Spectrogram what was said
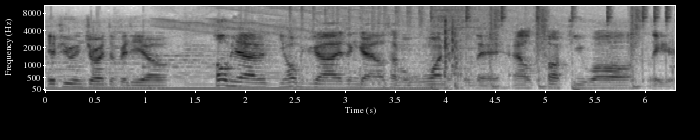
if you enjoyed the video. Hope you have. You hope you guys and gals have a wonderful day, and I'll talk to you all later.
